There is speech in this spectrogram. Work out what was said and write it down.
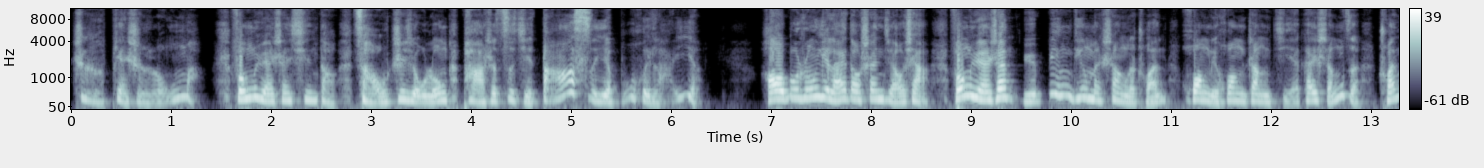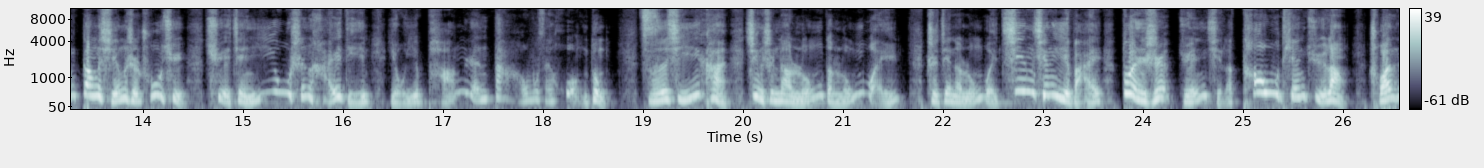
这便是龙吗？冯远山心道：早知有龙，怕是自己打死也不会来呀。好不容易来到山脚下，冯远山与兵丁们上了船，慌里慌张解开绳子。船刚行驶出去，却见幽深海底有一庞然大物在晃动。仔细一看，竟是那龙的龙尾。只见那龙尾轻轻一摆，顿时卷起了滔天巨浪，船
